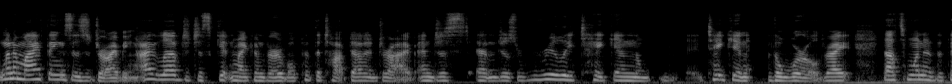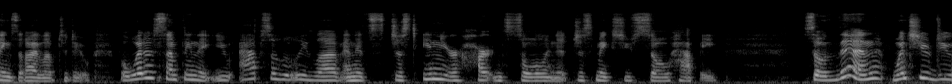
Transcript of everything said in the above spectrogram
one of my things is driving. I love to just get in my convertible, put the top down and drive and just and just really take in the take in the world, right? That's one of the things that I love to do. But what is something that you absolutely love and it's just in your heart and soul and it just makes you so happy. So then, once you do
